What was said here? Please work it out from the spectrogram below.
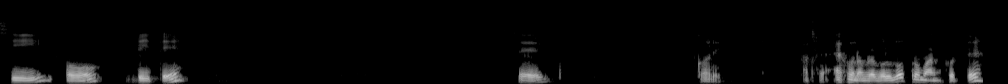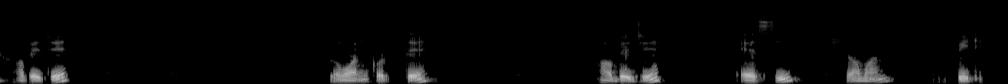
সি ও ডি তে ছেদ করে। আচ্ছা এখন আমরা বলব প্রমাণ করতে হবে যে, প্রমাণ করতে হবে যে এসি সমান বিডি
